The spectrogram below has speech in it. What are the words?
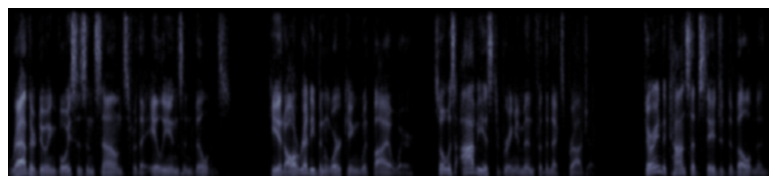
rather, doing voices and sounds for the aliens and villains. He had already been working with BioWare, so it was obvious to bring him in for the next project. During the concept stage of development,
